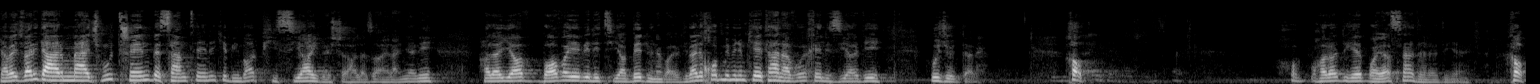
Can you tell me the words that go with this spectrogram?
CABG. ولی در مجموع trend به سمت اینه که بیمار PCI بشه حالا ظاهرا. یعنی حالا یا با viability یا بدون viability. ولی خب می‌بینیم که تنوع خیلی زیادی وجود داره. خب. خب حالا دیگه bias نداره دیگه. خب.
